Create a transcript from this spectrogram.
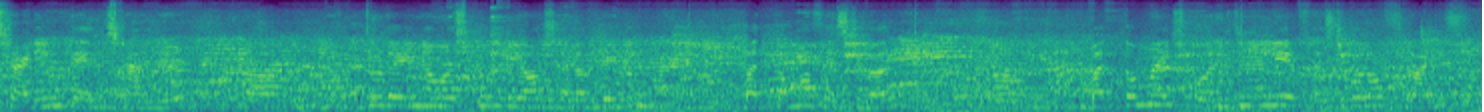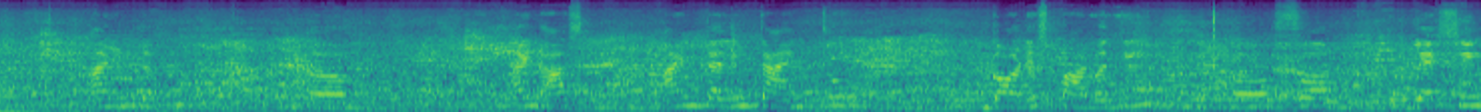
studying tenth standard today in school you are celebrating Bathukamma festival Bathukamma is originally a festival of life and um and us I'm telling thank to goddess Parvati uh, for blessing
